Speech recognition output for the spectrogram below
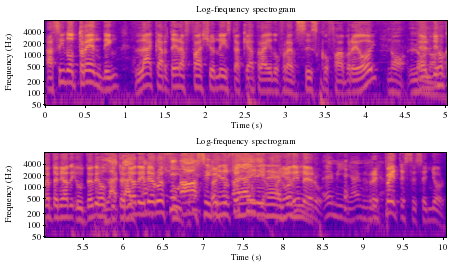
ha sido trending la cartera fashionista que ha traído Francisco Fabre hoy. No, no, Él no, dijo no. que tenía, usted dijo La si tenía dinero es suyo. Ah, sí, Entonces hay suya, dinero, hay es mía, dinero. Respétese, señor.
